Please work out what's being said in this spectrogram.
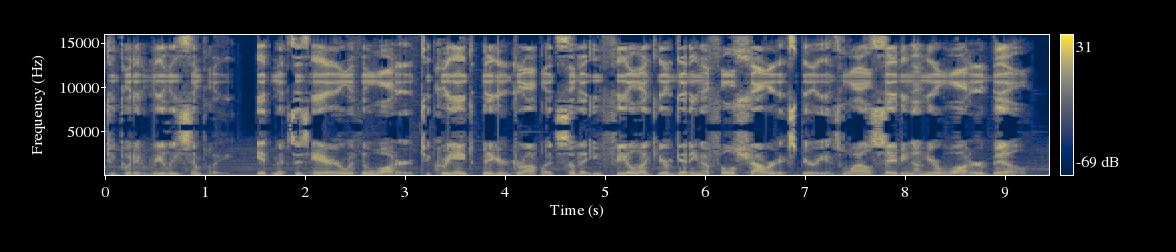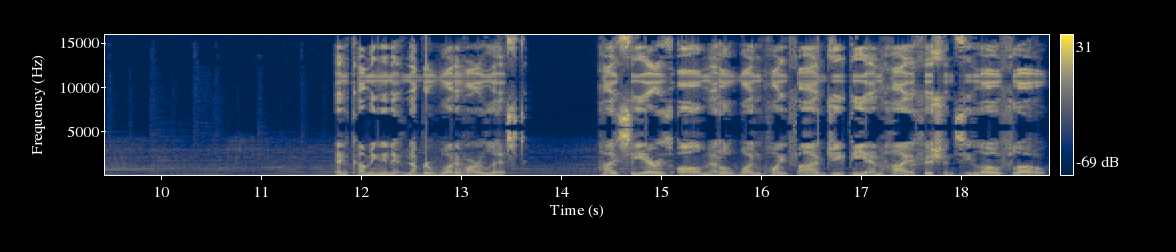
To put it really simply, it mixes air with the water to create bigger droplets so that you feel like you're getting a full shower experience while saving on your water bill. And coming in at number 1 of our list, High Sierra's all-metal 1.5 GPM high-efficiency low-flow.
